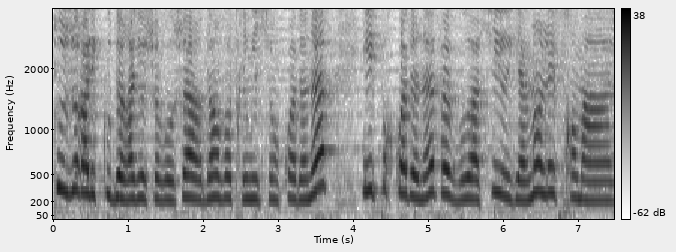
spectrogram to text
toujours à l'écoute de Radio Chevauchard dans votre émission Quoi de neuf. Et pour Quoi de neuf, voici également les fromages.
